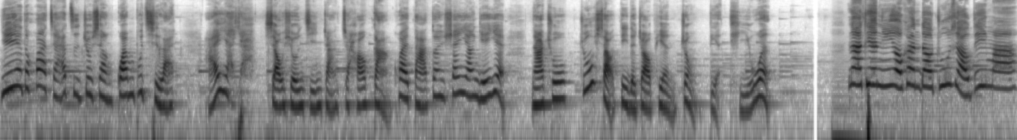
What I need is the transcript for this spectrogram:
爷爷的话匣子就像关不起来。哎呀呀！小熊警长只好赶快打断山羊爷爷，拿出猪小弟的照片，重点提问：那天你有看到猪小弟吗？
